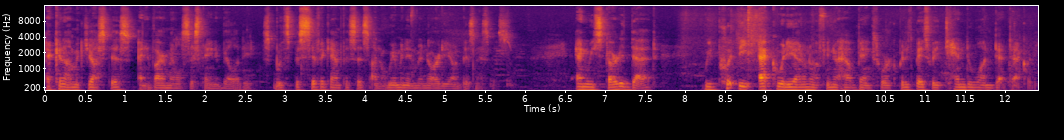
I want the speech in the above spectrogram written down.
economic justice and environmental sustainability, with specific emphasis on women and minority owned businesses. And we started that. We put the equity, I don't know if you know how banks work, but it's basically 10 to 1 debt to equity.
